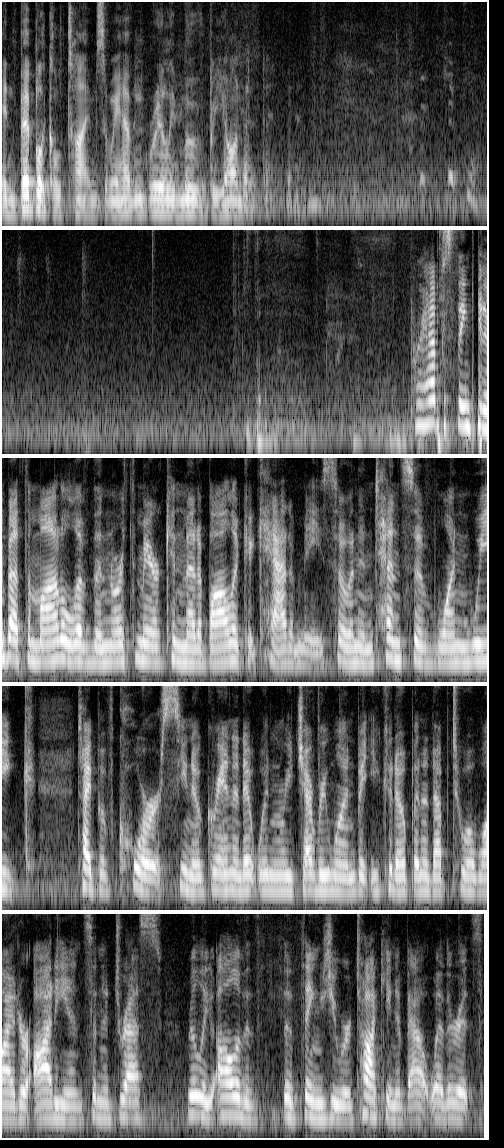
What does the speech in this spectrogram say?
in biblical times, and we haven't really moved beyond it. Perhaps thinking about the model of the North American Metabolic Academy, so an intensive one-week type of course, you know, granted it wouldn't reach everyone, but you could open it up to a wider audience and address really all of the, things you were talking about, whether it's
